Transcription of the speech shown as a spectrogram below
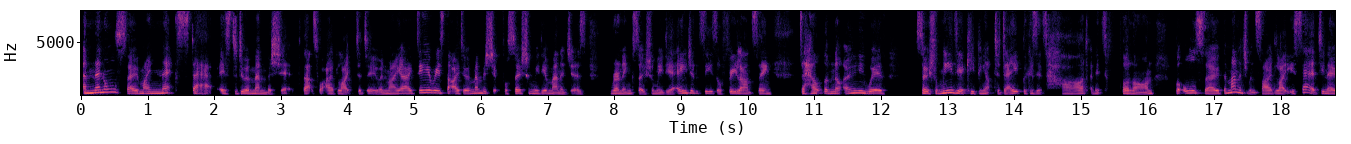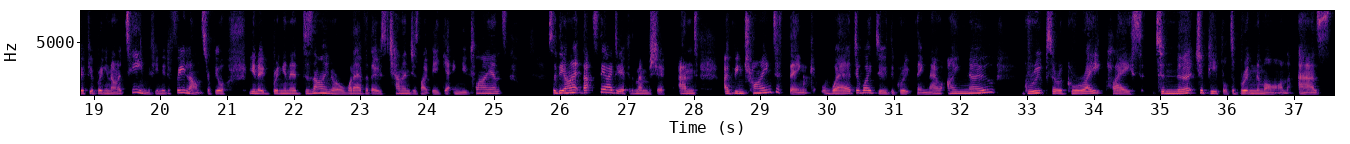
And then also, my next step is to do a membership. That's what I'd like to do. And my idea is that I do a membership for social media managers running social media agencies or freelancing to help them not only with social media keeping up to date because it's hard and it's full on but also the management side like you said you know if you're bringing on a team if you need a freelancer if you're you know bringing a designer or whatever those challenges might be getting new clients so the that's the idea for the membership. And I've been trying to think, where do I do the group thing? Now I know groups are a great place to nurture people to bring them on as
